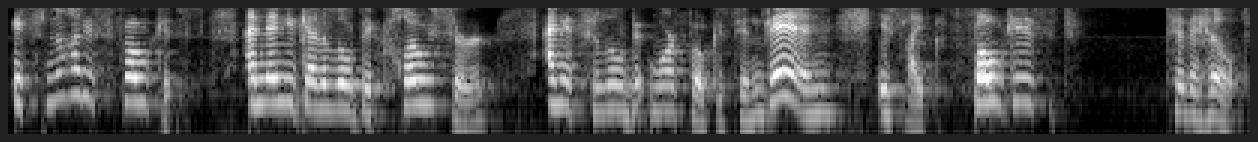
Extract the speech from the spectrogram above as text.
it's not as focused. And then you get a little bit closer and it's a little bit more focused. And then it's like focused to the hilt.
